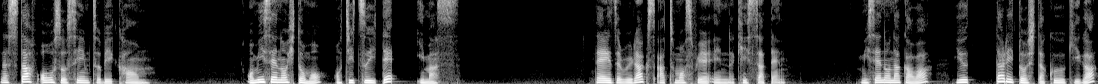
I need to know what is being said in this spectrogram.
The staff also seem to be calm. お店の人も落ち着いています。There is a relaxed atmosphere in the 喫茶店。店の中はゆったりとした空気が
